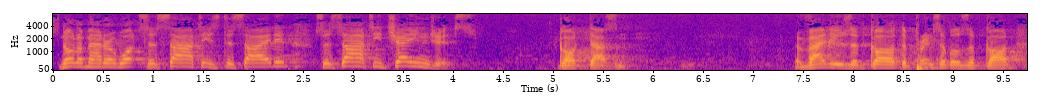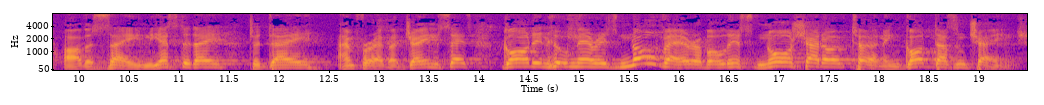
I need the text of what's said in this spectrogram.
It's not a matter of what society's decided. Society changes. God doesn't. The values of God, the principles of God are the same yesterday, today, and forever. James says, God in whom there is no variableness nor shadow of turning. God doesn't change.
